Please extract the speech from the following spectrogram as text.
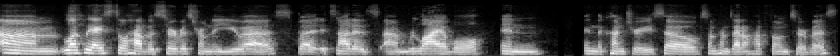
um, luckily, I still have a service from the U.S., but it's not as um, reliable in in the country. So sometimes I don't have phone service,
